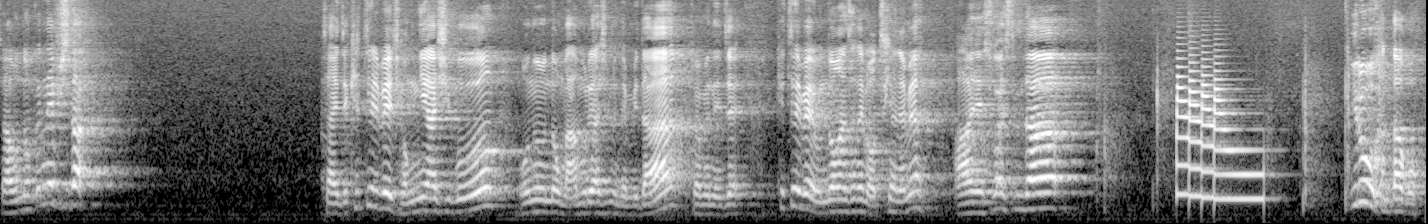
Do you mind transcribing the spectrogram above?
자, 운동 끝냅시다. 자, 이제 캐틀벨 정리하시고 오늘 운동 마무리하시면 됩니다. 그러면 이제 캐틀벨 운동한 사람이 어떻게 하냐면 아, 네, 수고하셨습니다. 이러고 간다고.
